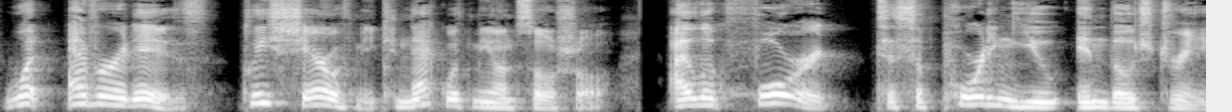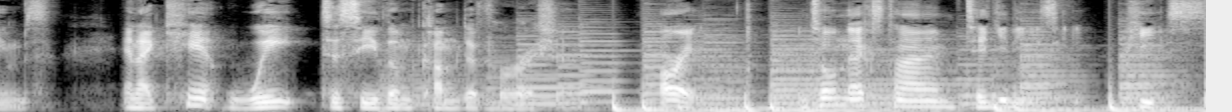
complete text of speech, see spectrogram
whatever it is, please share with me, connect with me on social. I look forward to supporting you in those dreams, and I can't wait to see them come to fruition. All right, until next time, take it easy. Peace.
